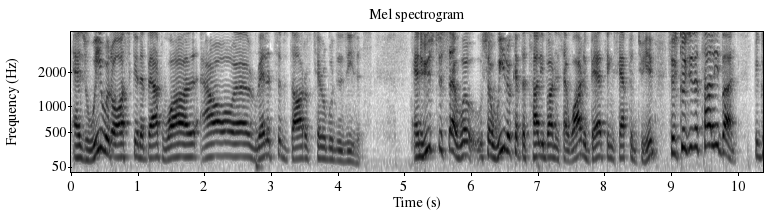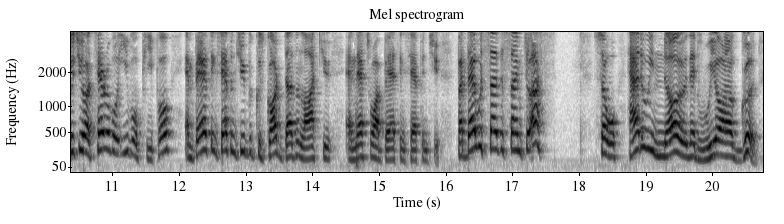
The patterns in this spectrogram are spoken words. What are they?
as we would ask it about why our uh, relatives died of terrible diseases. And who's to say? Well, so we look at the Taliban and say, why do bad things happen to him? So it's because you're the Taliban, because you are terrible, evil people, and bad things happen to you because God doesn't like you, and that's why bad things happen to you. But they would say the same to us. So how do we know that we are good?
